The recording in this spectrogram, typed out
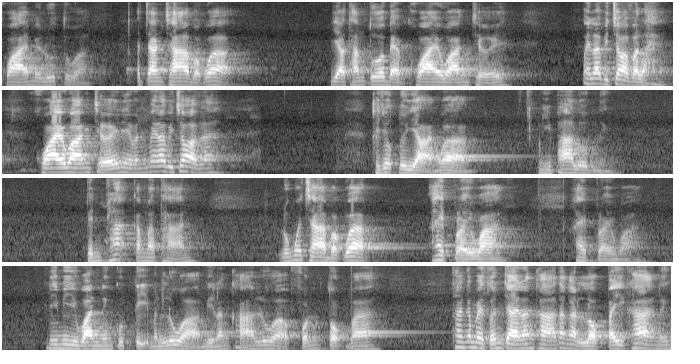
ควายไม่รู้ตัว อาจารย์ชาบอกว่า อย่าทำตัวแบบควายวางเฉย ไม่รับผิดชอบอะไร ควายวางเฉยเนี่ยมันไม่รับผิดชอบนะเขายกตัวอย่างว่ามีพระรูปหนึ่ง เป็นพระกรรมฐาน หลวงพ่อชาบอกว่าให้ปล่อยวาง ให้ปล่อยวาง นี่มีวันหนึ่งกุฏิมันรั่ว มีหลังคารั่ว ฝนตกมา ท่านก็ไม่สนใจหลังคาท่านก็หลบไปข้างหนึ่ง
